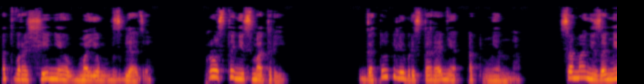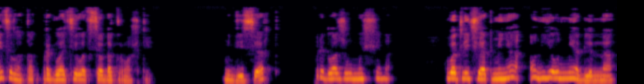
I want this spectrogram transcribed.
отвращение в моем взгляде. Просто не смотри. Готовили в ресторане отменно. Сама не заметила, как проглотила все до крошки. «Десерт?» — предложил мужчина. В отличие от меня, он ел медленно,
